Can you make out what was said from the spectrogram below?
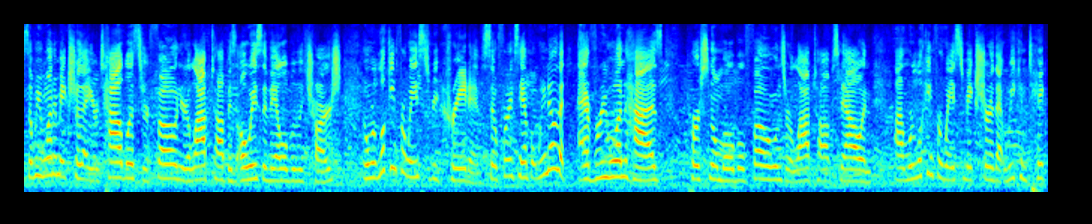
So we want to make sure that your tablets, your phone, your laptop is always available to charge. And we're looking for ways to be creative. So for example, we know that everyone has personal mobile phones or laptops now, and um, we're looking for ways to make sure that we can take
